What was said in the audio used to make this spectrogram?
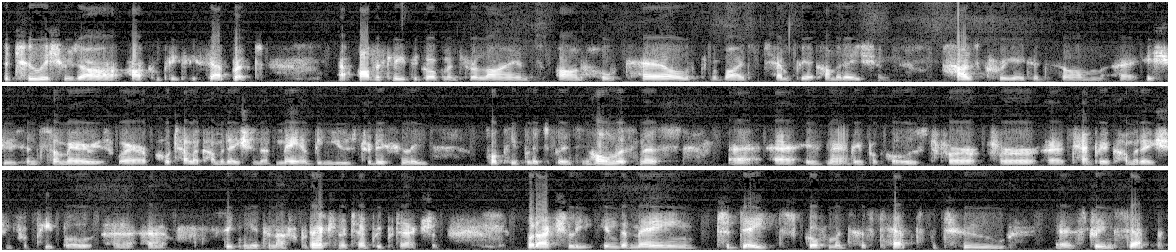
The two issues are are completely separate. Uh, obviously, the government's reliance on hotels to provide temporary accommodation has created some uh, issues in some areas where hotel accommodation that may have been used traditionally for people experiencing homelessness uh, uh, is now being proposed for, for uh, temporary accommodation for people uh, uh, seeking international protection or temporary protection. But actually, in the main, to date, government has kept the two streams separate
